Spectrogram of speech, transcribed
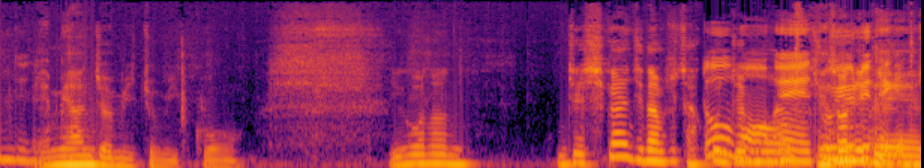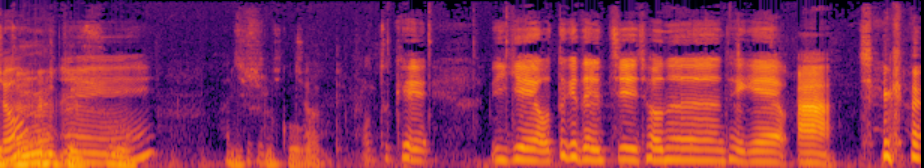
힘드니까. 애매한 점이 좀 있고 이거는 이제 시간이 지나면서 자꾸 이제 또뭐 뭐 예, 개선이 조율이 돼, 되겠죠. 조율이 될수 예. 있을 것 아시겠죠. 같아요. 어떻게 이게 어떻게 될지 저는 되게 아 제가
